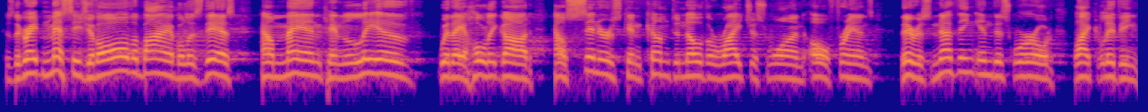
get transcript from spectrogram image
Because the great message of all the Bible is this how man can live with a holy God, how sinners can come to know the righteous one. Oh, friends, there is nothing in this world like living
